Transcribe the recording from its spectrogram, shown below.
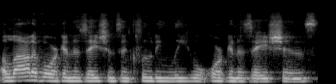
a lot of organizations, including legal organizations,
